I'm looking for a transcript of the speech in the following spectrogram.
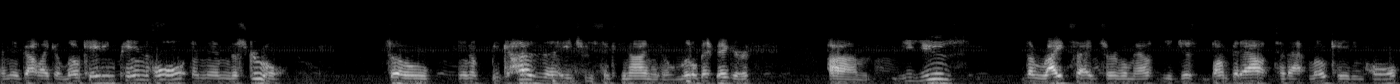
and they've got like a locating pin hole and then the screw hole. So, you know, because the HV69 is a little bit bigger, um, you use the right side servo mount, you just bump it out to that locating hole,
